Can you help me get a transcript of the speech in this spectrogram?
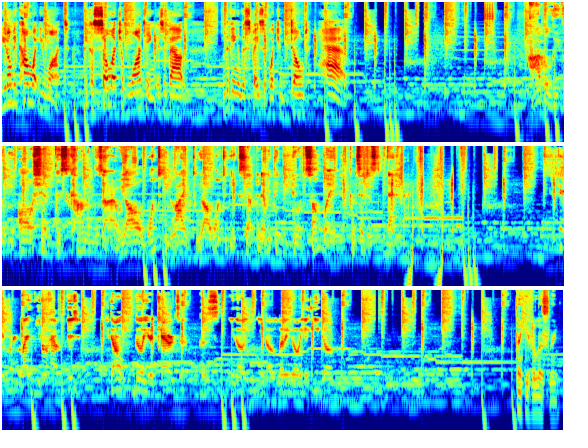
You don't become what you want because so much of wanting is about living in the space of what you don't have. I believe that we all share this common desire. We all want to be liked. We all want to be accepted. Everything we do in some way considers that fact. You can't bring life if you don't have vision. You don't build your character because you know, you know, letting go of your ego. Thank you for listening.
